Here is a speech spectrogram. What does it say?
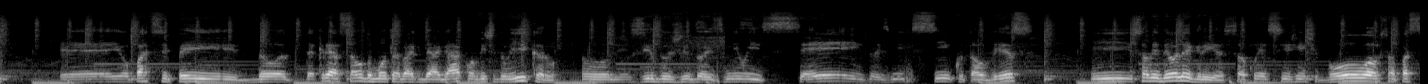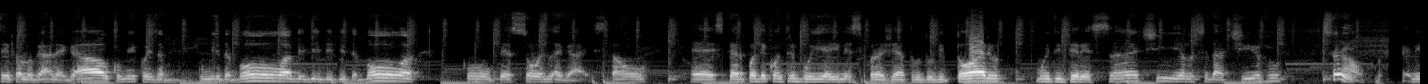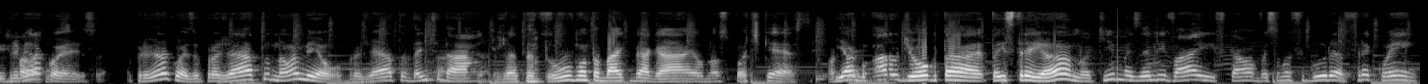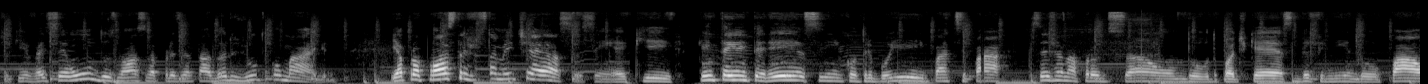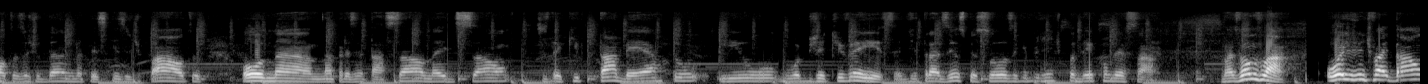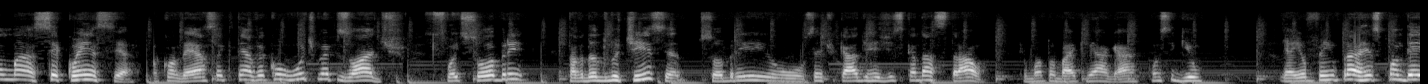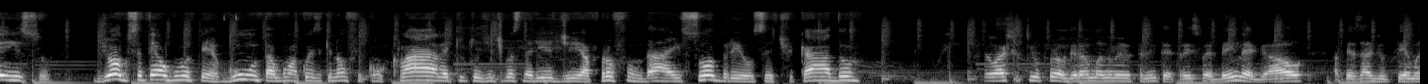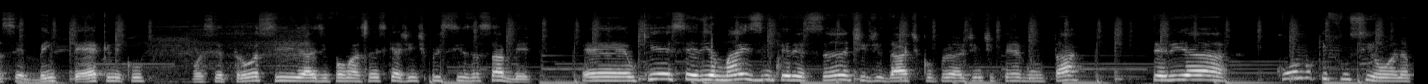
é, eu participei do, da criação do Mountain Bike BH, convite do Ícaro, no, nos idos de 2006, 2005 talvez, e só me deu alegria. Só conheci gente boa, só passei para lugar legal, comi coisa, comida boa, bebi bebida boa, com pessoas legais. Então, é, espero poder contribuir aí nesse projeto do Vitório, muito interessante e elucidativo. Isso aí. Não, feliz Primeira coisa. Primeira coisa, o projeto não é meu, o projeto é da entidade, o projeto é do Motobike BH, é o nosso podcast. Okay. E agora o Diogo tá, tá estreando aqui, mas ele vai ficar, vai ser uma figura frequente aqui, vai ser um dos nossos apresentadores junto com o Magnus. E a proposta é justamente essa, assim, é que quem tenha interesse em contribuir, em participar, seja na produção do, do podcast, definindo pautas, ajudando na pesquisa de pautas, ou na, na apresentação, na edição, isso daqui está aberto e o, o objetivo é esse, é de trazer as pessoas aqui para a gente poder conversar. Mas vamos lá. Hoje a gente vai dar uma sequência, uma conversa que tem a ver com o último episódio, que foi sobre, estava dando notícia sobre o certificado de registro cadastral que o Motorbike BH conseguiu. E aí eu venho para responder isso. Diogo, você tem alguma pergunta, alguma coisa que não ficou clara aqui que a gente gostaria de aprofundar aí sobre o certificado? Eu acho que o programa número 33 foi bem legal, apesar de o tema ser bem técnico, você trouxe as informações que a gente precisa saber. É, o que seria mais interessante e didático para a gente perguntar seria como que funciona.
